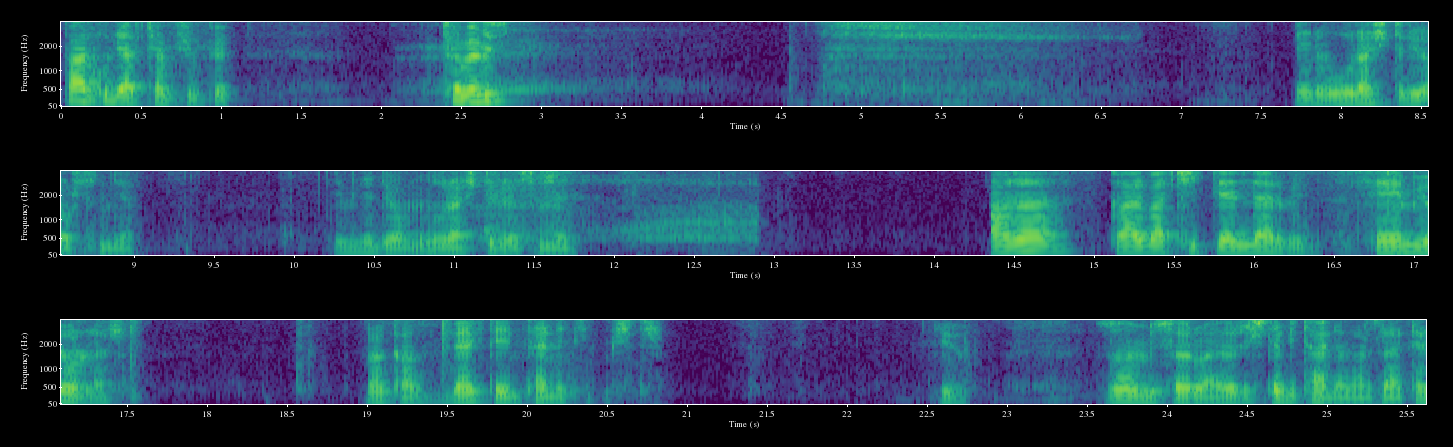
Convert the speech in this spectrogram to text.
Parkur yapacağım çünkü. Tövbe biz. Beni uğraştırıyorsun ya. Yemin ediyorum uğraştırıyorsun beni. Ana galiba kilitlediler beni. Sevmiyorlar. Bakalım belki de internet gitmiştir. Yok. Zombie Survivor işte bir tane var zaten.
